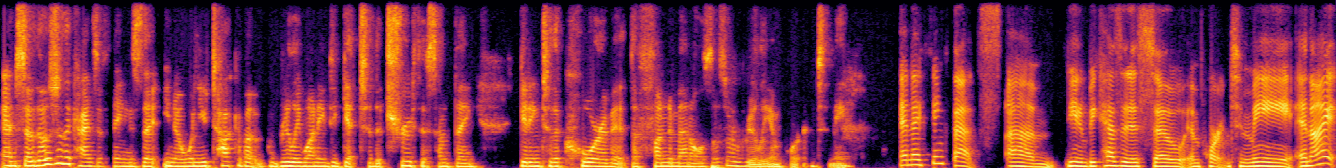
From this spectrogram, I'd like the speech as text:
And so those are the kinds of things that you know when you talk about really wanting to get to the truth of something getting to the core of it the fundamentals those are really important to me. And i think that's um you know because it is so important to me. And i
